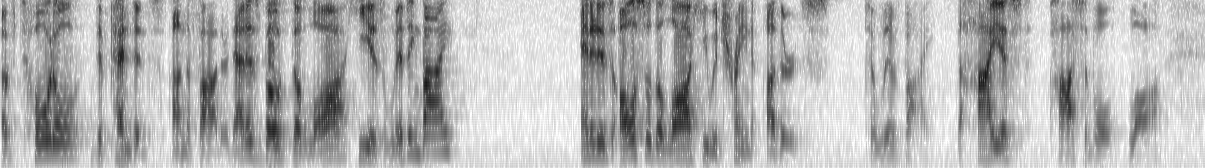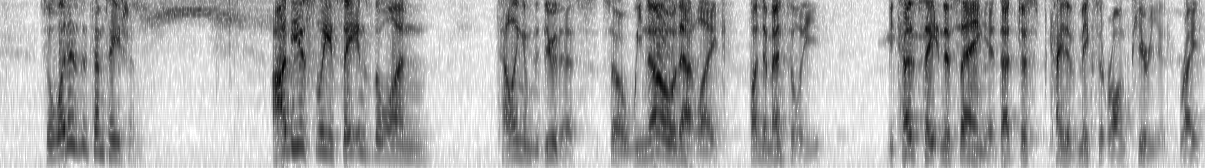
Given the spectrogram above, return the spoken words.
of total dependence on the Father. That is both the law he is living by, and it is also the law he would train others to live by. The highest possible law. So, what is the temptation? Obviously, Satan's the one telling him to do this. So, we know that, like, fundamentally, because Satan is saying it, that just kind of makes it wrong, period, right?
